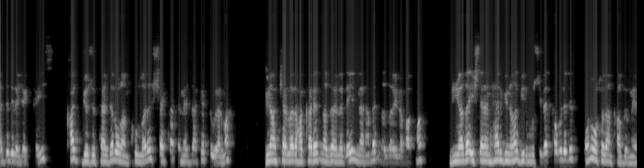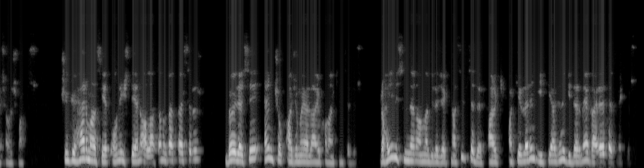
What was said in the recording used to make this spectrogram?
elde edilecek feyiz kalp gözü perdel olan kulları şefkat ve nezaketle uyarmak, günahkarları hakaret nazarıyla değil merhamet nazarıyla bakmak, dünyada işlenen her günahı bir musibet kabul edip onu ortadan kaldırmaya çalışmaktır. Çünkü her masiyet onu işleyeni Allah'tan uzaklaştırır. Böylesi en çok acımaya layık olan kimsedir. Rahim isminden alınabilecek nasipse de fakirlerin ihtiyacını gidermeye gayret etmektir.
